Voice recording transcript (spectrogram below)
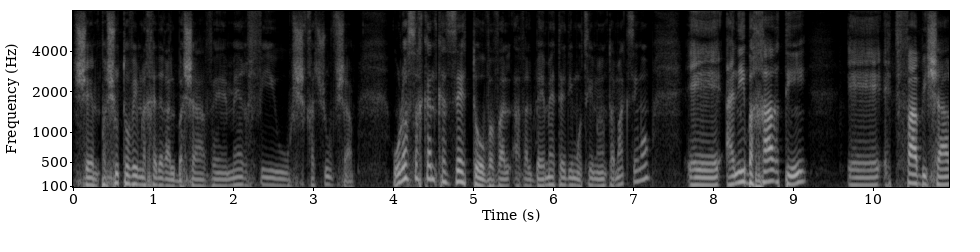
שהם פשוט טובים לחדר הלבשה, ומרפי הוא חשוב שם. הוא לא שחקן כזה טוב, אבל, אבל באמת אדי מוציא ממנו את המקסימום. אה, אני בחרתי אה, את פאבי שר,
